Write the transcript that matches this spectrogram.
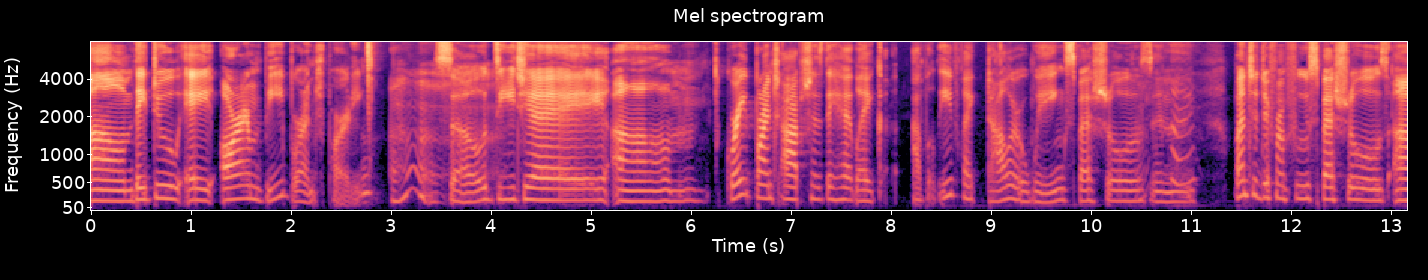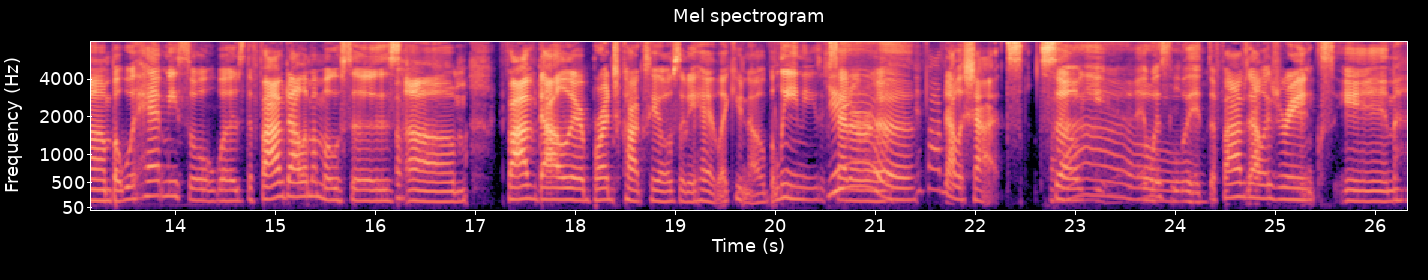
Um, they do a R&B brunch party. Oh. So DJ, um, great brunch options. They had like I believe like dollar wing specials and Okay. a bunch of different food specials. Um, but what had me sold was the five dollar mimosas, Oh. um, five dollar brunch cocktails. So they had like you know Bellinis, etc. Yeah. And five dollar shots. So yeah, it was lit. The five dollar drinks and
